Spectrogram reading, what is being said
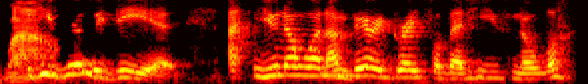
Wow. he really did. I, you know what? I'm very grateful that he's no longer,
